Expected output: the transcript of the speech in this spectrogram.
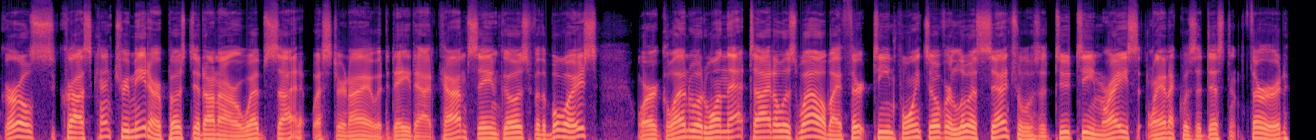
girls cross country meet are posted on our website at westerniowatoday.com. Same goes for the boys where Glenwood won that title as well by 13 points over Lewis Central. It was a two team race. Atlantic was a distant third,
